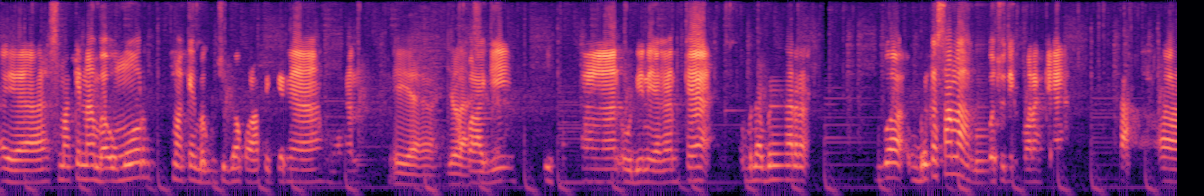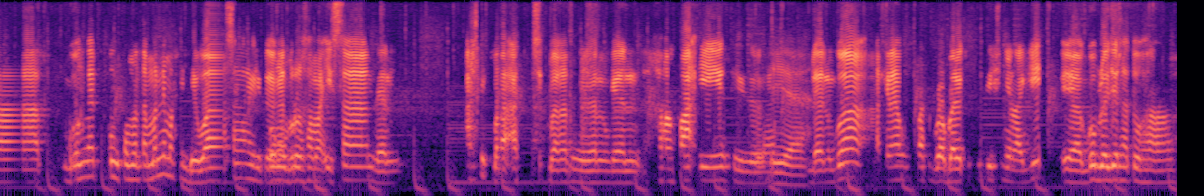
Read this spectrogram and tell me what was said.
ya semakin nambah umur semakin bagus juga pola pikirnya ya kan? Iya jelas. Apalagi Ihsan Udin ya kan? Kayak benar-benar gue berkesan lah gue cuti kemarin kayak uh, gue ngeliat tuh teman-teman ini makin dewasa gitu ya. ngobrol sama Ihsan dan asik banget asik banget gitu kan dan sama Faiz gitu kan iya dan gue akhirnya pas gue balik ke sini lagi ya gue belajar satu hal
